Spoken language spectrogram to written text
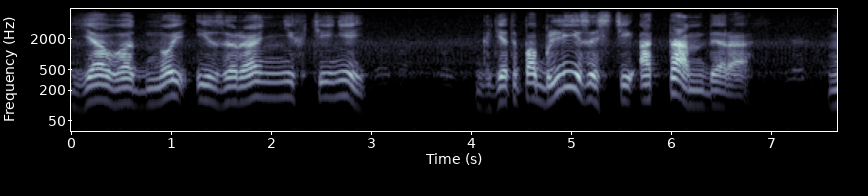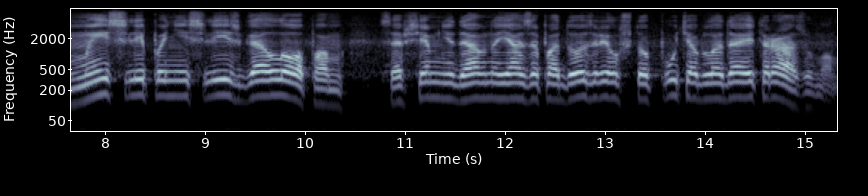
я в одной из ранних теней, где-то поблизости от Амбера. Мысли понеслись галопом. Совсем недавно я заподозрил, что путь обладает разумом.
